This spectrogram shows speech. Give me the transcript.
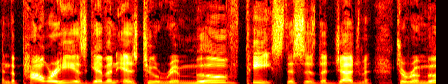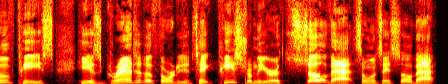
and the power he is given is to remove peace. This is the judgment. To remove peace, he is granted authority to take peace from the earth so that, someone say, so that,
